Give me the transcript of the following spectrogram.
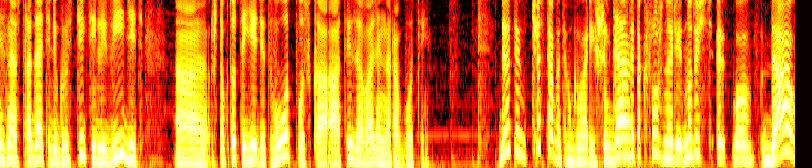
не знаю, страдать или грустить, или видеть, а, что кто-то едет в отпуск, а ты завалена работой. Да, ты часто об этом говоришь. Да. как-то так сложно. Ну, то есть, э, да,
